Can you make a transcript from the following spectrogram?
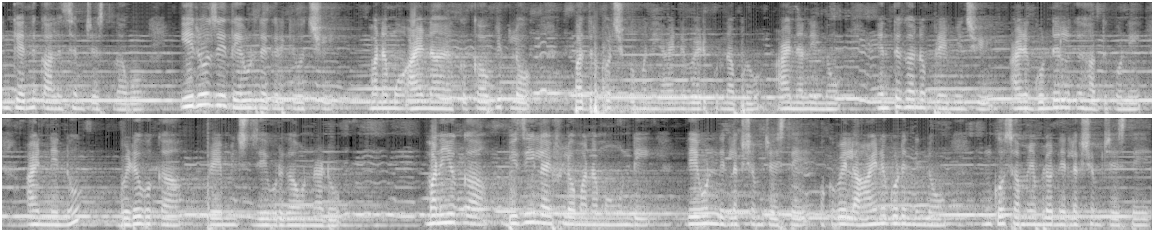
ఇంకెందుకు ఆలస్యం చేస్తున్నావు? ఈరోజే దేవుడి దగ్గరికి వచ్చి మనము ఆయన యొక్క కౌగిట్లో భద్రపరచుకోమని ఆయన వేడుకున్నప్పుడు ఆయన నిన్ను ఎంతగానో ప్రేమించి ఆయన గుండెలకి హత్తుకొని ఆయన నిన్ను విడవక ప్రేమించి దేవుడిగా ఉన్నాడు. మన యొక్క బిజీ లైఫ్లో మనము ఉండి దేవుని నిర్లక్ష్యం చేస్తే ఒకవేళ ఆయన కూడా నిన్ను ఇంకో సమయంలో నిర్లక్ష్యం చేస్తే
